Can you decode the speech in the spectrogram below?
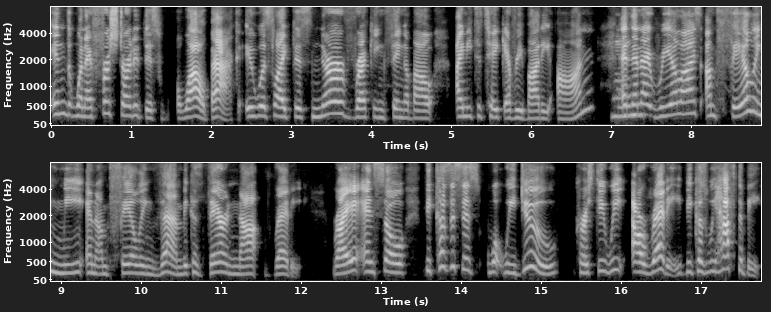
in the when i first started this a while back it was like this nerve-wracking thing about i need to take everybody on mm-hmm. and then mm-hmm. i realized i'm failing me and i'm failing them because they're not ready right and so because this is what we do kirsty we are ready because we have to be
